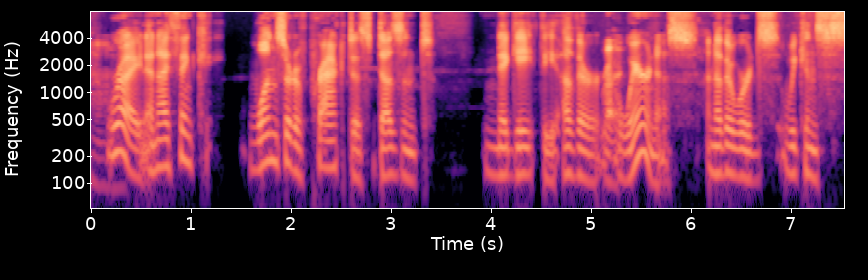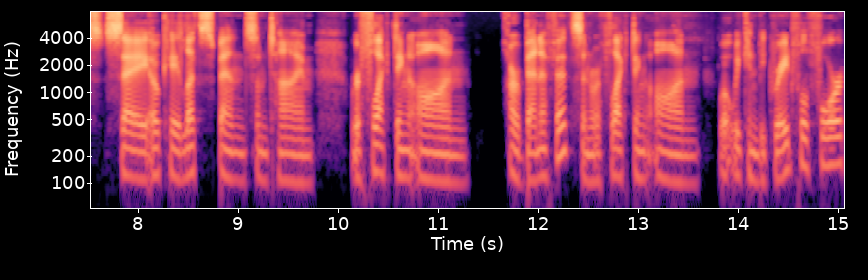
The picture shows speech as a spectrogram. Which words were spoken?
Um, right. And I think one sort of practice doesn't negate the other right. awareness. In other words, we can s- say, okay, let's spend some time reflecting on our benefits and reflecting on what we can be grateful for.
